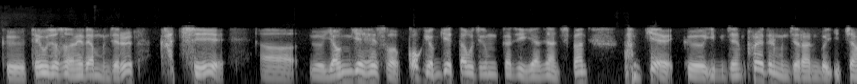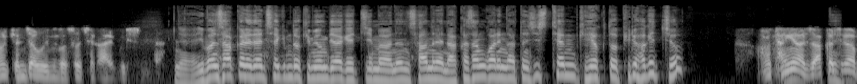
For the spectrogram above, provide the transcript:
그 대우조선에 대한 문제를 같이 어, 그 연계해서 꼭 연계했다고 지금까지 얘기하지 않지만 함께 그 이 문제는 풀어야 될 문제라는 거 입장을 견지하고 있는 것으로 제가 알고 있습니다. 네, 이번 사건에 대한 책임도 규명돼야겠지만은 산하의 낙하산 관행 같은 시스템 개혁도 필요하겠죠? 아, 당연하죠. 아까 네. 제가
